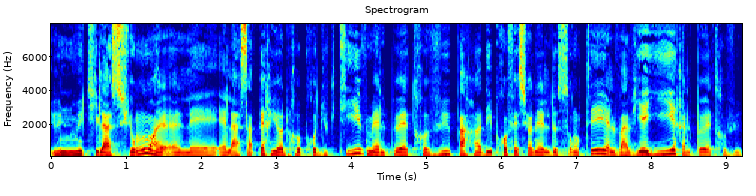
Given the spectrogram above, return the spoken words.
une mutilation, elle, elle a sa période reproductive, mais elle peut être vue par des professionnels de santé. Elle va vieillir, elle peut être vue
